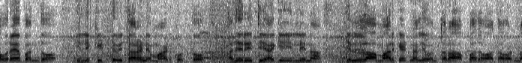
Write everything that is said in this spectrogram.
ಅವರೇ ಬಂದು ಇಲ್ಲಿ ಕಿಟ್ಟು ವಿತರಣೆ ಮಾಡಿಕೊಟ್ಟು ಅದೇ ರೀತಿಯಾಗಿ ಇಲ್ಲಿನ ಎಲ್ಲ ಮಾರ್ಕೆಟ್ನಲ್ಲಿ ಒಂಥರ ಹಬ್ಬದ ವಾತಾವರಣ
